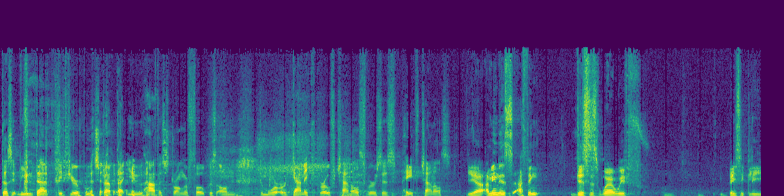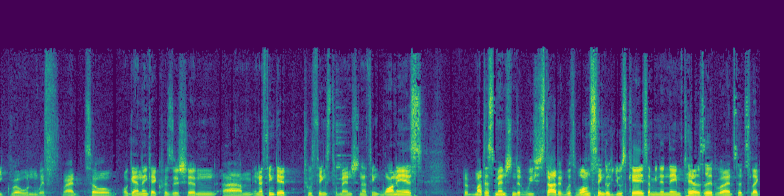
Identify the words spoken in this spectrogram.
does it mean that if you're bootstrapped that you have a stronger focus on the more organic growth channels versus paid channels? Yeah, I mean, I think this is where we've basically grown with, right? So organic acquisition, um, and I think there are two things to mention. I think one is Mathias mentioned that we started with one single use case. I mean, the name tells it, right? So it's like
